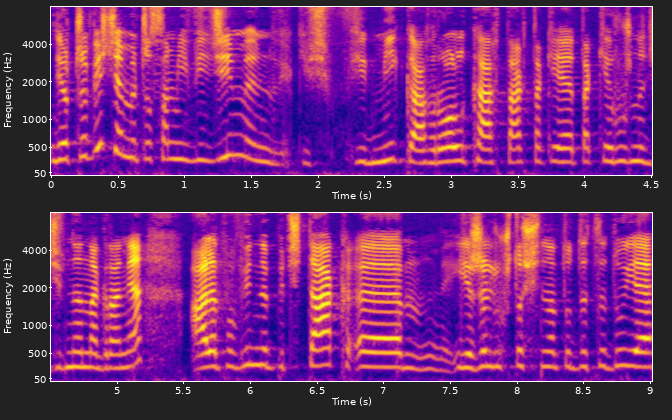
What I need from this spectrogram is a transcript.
I oczywiście my czasami widzimy w jakichś filmikach, rolkach, tak, takie, takie różne dziwne nagrania, ale powinny być tak, jeżeli już ktoś się na to decyduje,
